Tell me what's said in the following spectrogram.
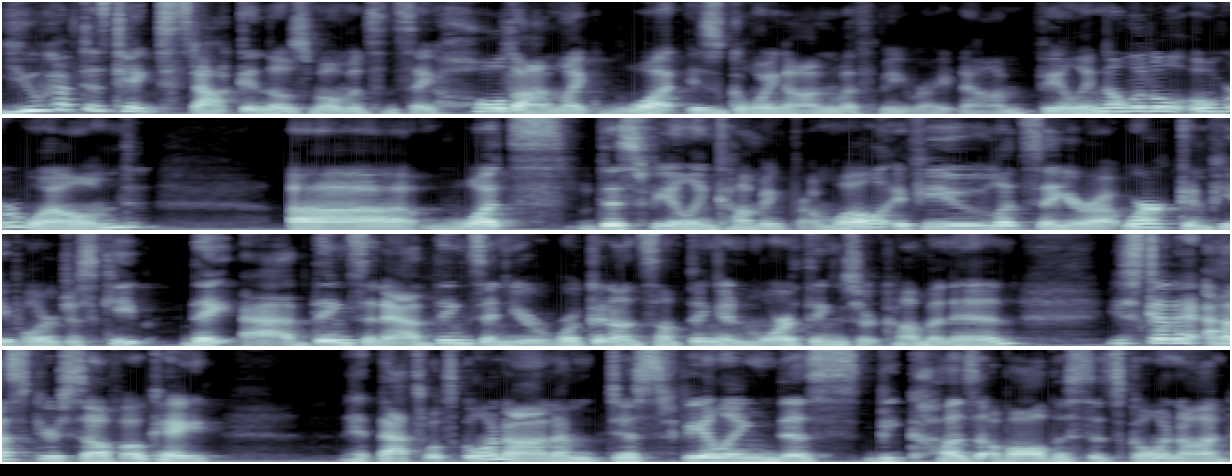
you have to take stock in those moments and say, hold on, like, what is going on with me right now? I'm feeling a little overwhelmed. Uh, what's this feeling coming from? Well, if you, let's say you're at work and people are just keep, they add things and add things and you're working on something and more things are coming in, you just got to ask yourself, okay, that's what's going on. I'm just feeling this because of all this that's going on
